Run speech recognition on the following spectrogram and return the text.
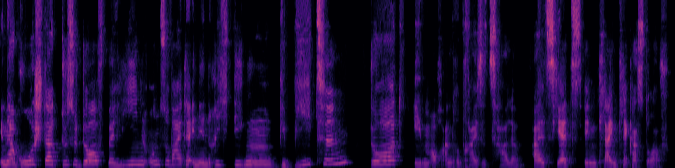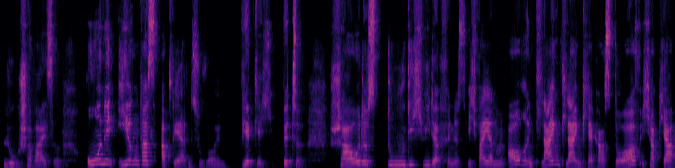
in der Großstadt Düsseldorf, Berlin und so weiter in den richtigen Gebieten dort eben auch andere Preise zahle als jetzt in Klein-Kleckersdorf, logischerweise, ohne irgendwas abwerten zu wollen. Wirklich, bitte, schau, dass du dich wiederfindest. Ich war ja nun auch in Klein-Klein-Kleckersdorf. Ich habe ja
